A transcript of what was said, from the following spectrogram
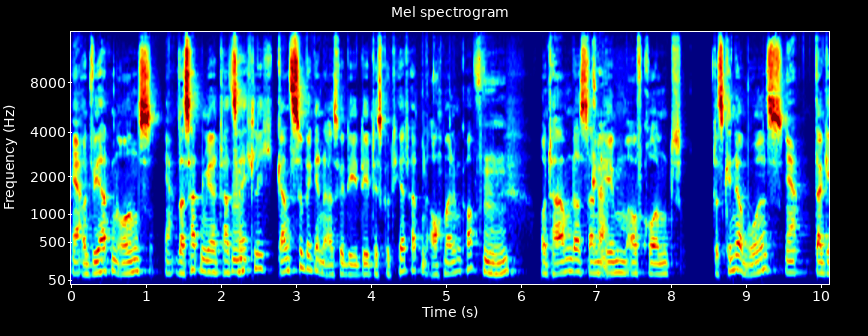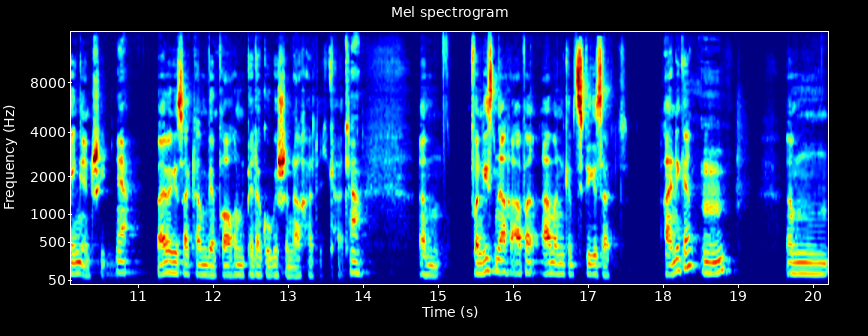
Ja. Und wir hatten uns, Ja. das hatten wir tatsächlich ganz zu Beginn, als wir die Idee diskutiert hatten, auch mal im Kopf Mhm. und haben das dann Klar. eben aufgrund des Kinderwohls Ja. dagegen entschieden. ja. Weil wir gesagt haben, wir brauchen pädagogische Nachhaltigkeit. Klar. Ähm, von diesen Nachahmern gibt es, wie gesagt, einige. Mhm. Ähm,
